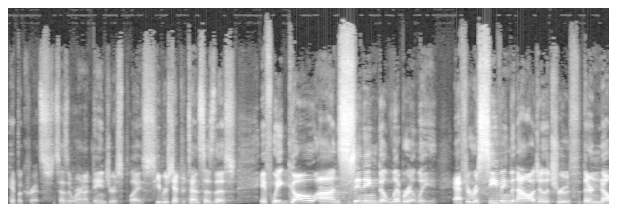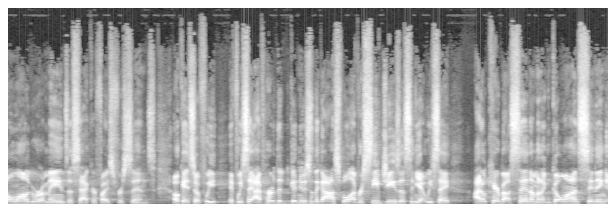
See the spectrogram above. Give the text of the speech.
hypocrites. It says that we're in a dangerous place. Hebrews chapter 10 says this If we go on sinning deliberately after receiving the knowledge of the truth, there no longer remains a sacrifice for sins. Okay, so if we if we say, I've heard the good news of the gospel, I've received Jesus, and yet we say, I don't care about sin, I'm gonna go on sinning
